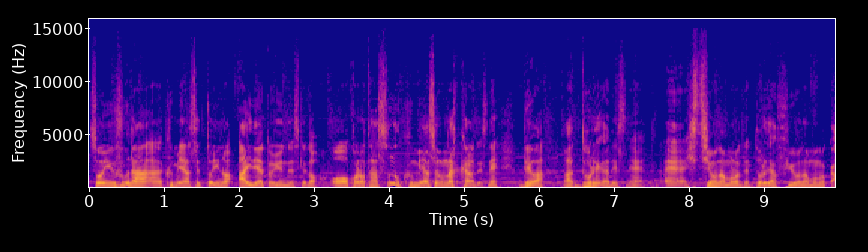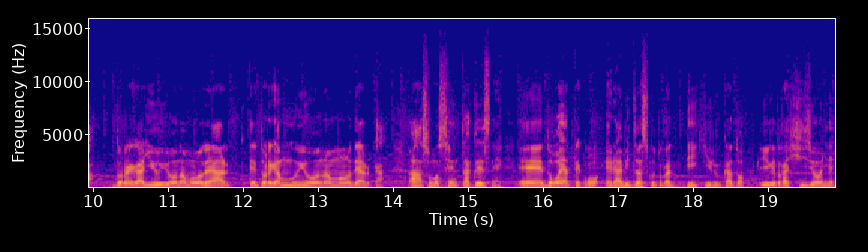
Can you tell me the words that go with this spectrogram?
そういうふうな組み合わせというのはアイデアというんですけどこの多数の組み合わせの中からですねではどれがですね、え、必要なものでどれが不要なものかどれが有用なものであるってどれが無用なものであるか。あその選択ですね、えー、どうやってこう選び出すことができるかということが非常にね、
